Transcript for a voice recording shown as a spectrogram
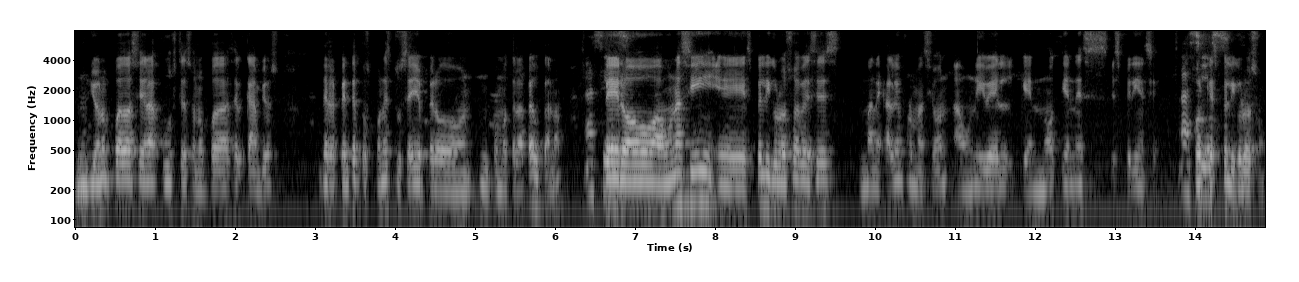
Yo no puedo hacer ajustes o no puedo hacer cambios. De repente pues pones tu sello, pero como terapeuta, ¿no? Así pero aún así eh, es peligroso a veces manejar la información a un nivel que no tienes experiencia, porque es, peligroso.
